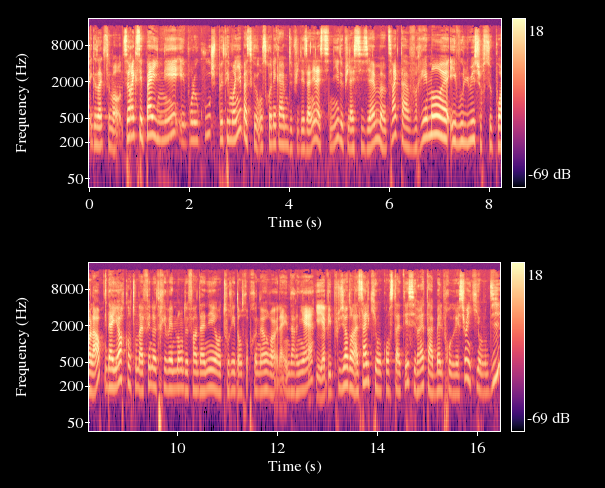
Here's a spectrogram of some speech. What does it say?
Exactement. C'est vrai que c'est pas inné et pour le coup, je peux témoigner parce qu'on se connaît quand même depuis des années, la Stini, depuis la sixième. C'est vrai que tu as vraiment euh, évolué sur ce point-là. D'ailleurs, quand on a fait notre événement de fin d'année entouré d'entrepreneurs euh, l'année dernière, il y avait plusieurs dans la salle qui ont constaté, c'est vrai, ta belle progression et qui ont dit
